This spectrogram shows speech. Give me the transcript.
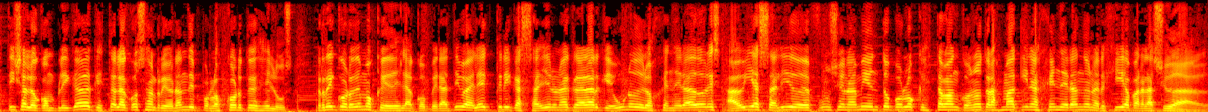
pastilla lo complicada que está la cosa en Río Grande por los cortes de luz. Recordemos que desde la cooperativa eléctrica salieron a aclarar que uno de los generadores había salido de funcionamiento por lo que estaban con otras máquinas generando energía para la ciudad.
